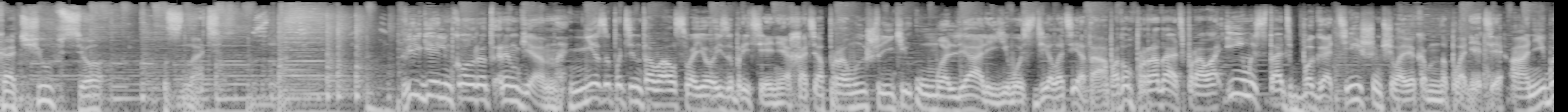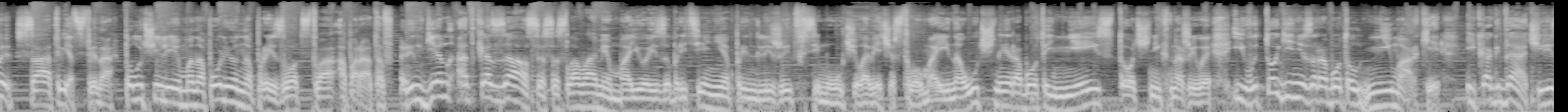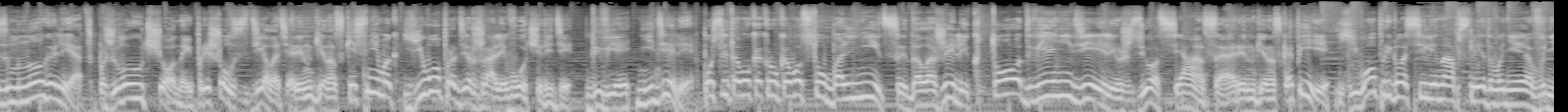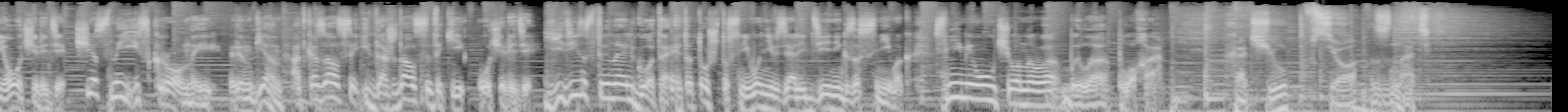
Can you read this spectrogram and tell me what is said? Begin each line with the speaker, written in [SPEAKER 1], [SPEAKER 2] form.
[SPEAKER 1] Хочу все знать.
[SPEAKER 2] Вильгельм Конрад Рентген не запатентовал свое изобретение, хотя промышленники умоляли его сделать это, а потом продать права им и стать богатейшим человеком на планете. Они бы, соответственно, получили монополию на производство аппаратов. Рентген отказался со словами «Мое изобретение принадлежит всему человечеству. Мои научные работы не источник наживы». И в итоге не заработал ни марки. И когда через много лет пожилой ученый пришел сделать сделать рентгеновский снимок, его продержали в очереди две недели. После того, как руководству больницы доложили, кто две недели ждет сеанса рентгеноскопии, его пригласили на обследование вне очереди. Честный и скромный рентген отказался и дождался таки очереди. Единственная льгота – это то, что с него не взяли денег за снимок. С ними у ученого было плохо.
[SPEAKER 1] Хочу все знать.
